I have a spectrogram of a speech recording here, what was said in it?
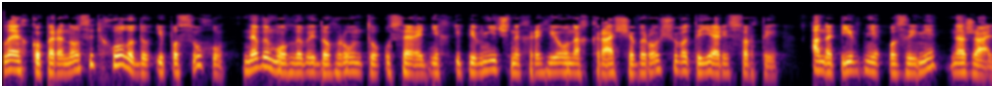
Легко переносить холоду і посуху, невимогливий до ґрунту у середніх і північних регіонах краще вирощувати ярі сорти. А на півдні озимі, на жаль,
